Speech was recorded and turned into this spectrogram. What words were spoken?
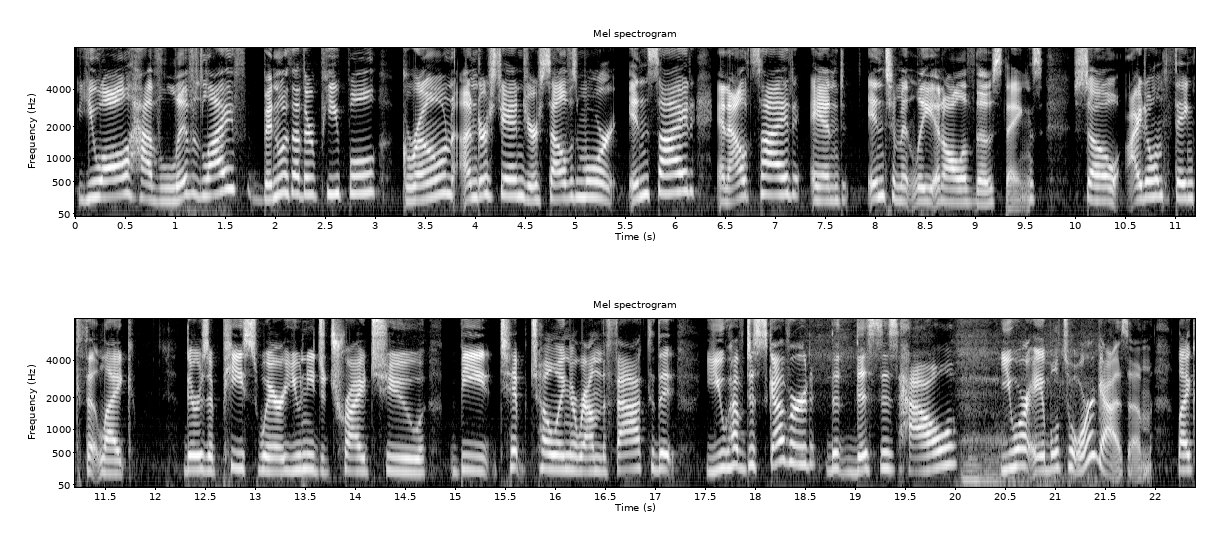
you all have lived life, been with other people, grown, understand yourselves more inside and outside, and intimately, and all of those things. So I don't think that like there's a piece where you need to try to be tiptoeing around the fact that you have discovered that this is how you are able to orgasm. Like,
